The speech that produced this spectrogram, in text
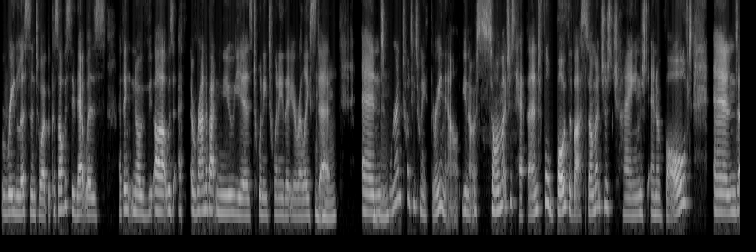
re listen to it because obviously that was, I think, no, uh, it was around about New Year's 2020 that you released it. And Mhm. we're in 2023 now. You know, so much has happened for both of us. So much has changed and evolved. And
